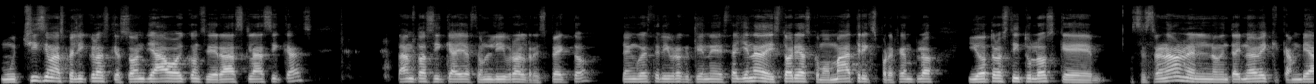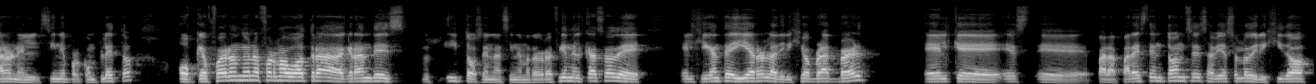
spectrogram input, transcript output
muchísimas películas que son ya hoy consideradas clásicas tanto así que hay hasta un libro al respecto. Tengo este libro que tiene, está llena de historias como Matrix, por ejemplo, y otros títulos que se estrenaron en el 99 y que cambiaron el cine por completo, o que fueron de una forma u otra grandes pues, hitos en la cinematografía. En el caso de El Gigante de Hierro la dirigió Brad Bird, el que es, eh, para, para este entonces había solo dirigido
